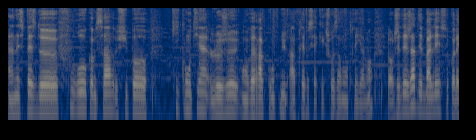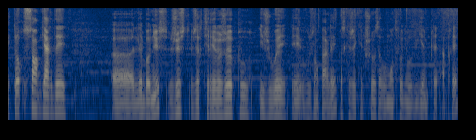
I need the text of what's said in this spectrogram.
un espèce de fourreau comme ça, de support qui contient le jeu. On verra le contenu après parce qu'il y a quelque chose à montrer également. Alors, j'ai déjà déballé ce collector sans regarder euh, les bonus. Juste, j'ai retiré le jeu pour y jouer et vous en parler parce que j'ai quelque chose à vous montrer au niveau du gameplay après.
